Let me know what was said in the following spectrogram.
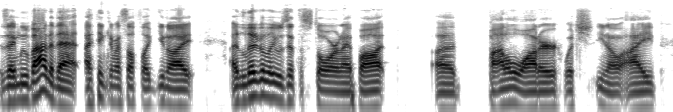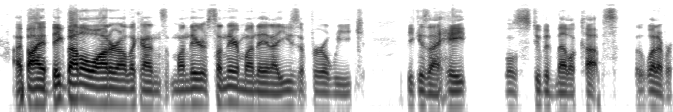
As I move out of that, I think to myself like you know I I literally was at the store and I bought a bottle of water, which you know I I buy a big bottle of water on like on Monday or Sunday or Monday, and I use it for a week because I hate those stupid metal cups, whatever.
